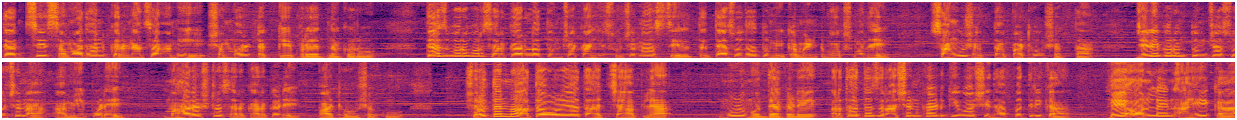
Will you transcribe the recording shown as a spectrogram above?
त्यांचे समाधान करण्याचा आम्ही शंभर टक्के प्रयत्न करू. त्याचबरोबर सरकारला तुमच्या काही सूचना असतील तर त्यासुद्धा तुम्ही कमेंट बॉक्समध्ये सांगू शकता पाठवू शकता. जेणेकरून तुमच्या सूचना आम्ही पुढे महाराष्ट्र सरकारकडे पाठवू शकू. श्रोत्यांना आता वळूयात आजच्या आपल्या मूळ मुद्द्याकडे. अर्थातच राशन कार्ड किंवा शिधापत्रिका हे ऑनलाईन आहे का?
